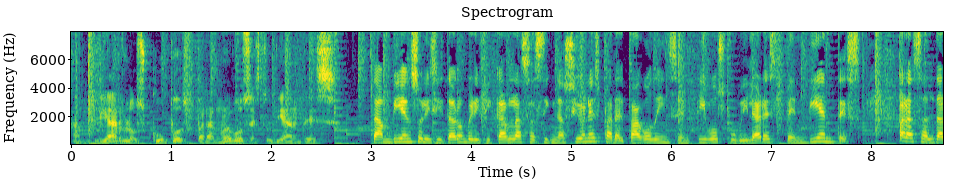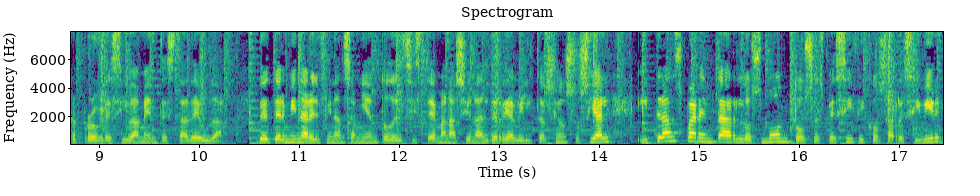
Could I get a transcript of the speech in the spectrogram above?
ampliar los cupos para nuevos estudiantes. También solicitaron verificar las asignaciones para el pago de incentivos jubilares pendientes para saldar progresivamente esta deuda determinar el financiamiento del Sistema Nacional de Rehabilitación Social y transparentar los montos específicos a recibir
